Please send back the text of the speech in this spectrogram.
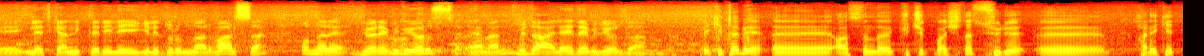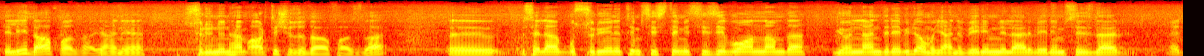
e, iletkenlikleriyle ilgili durumlar varsa onları görebiliyoruz. Hemen müdahale edebiliyoruz anında. Peki tabii e, aslında küçük başta sürü e, hareketliliği daha fazla. Yani sürünün hem artış hızı daha fazla. E, mesela bu sürü yönetim sistemi sizi bu anlamda yönlendirebiliyor mu? Yani verimliler, verimsizler. Evet,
